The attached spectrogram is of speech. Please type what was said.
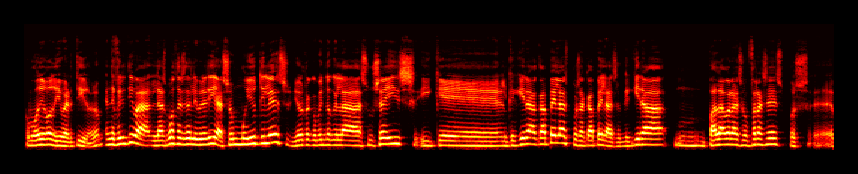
como digo, divertido, ¿no? En definitiva, las voces de librería son muy útiles. Yo os recomiendo que las uséis y que el que quiera capelas, pues a capelas. El que quiera mm, palabras o frases, pues eh,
